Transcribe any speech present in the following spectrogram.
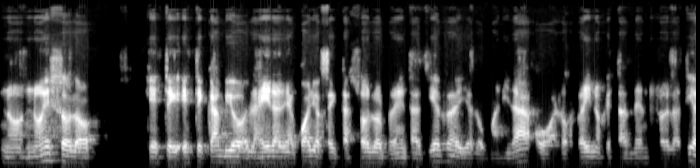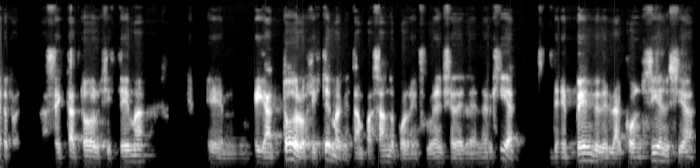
No, no es solo que este, este cambio, la era de Acuario afecta solo al planeta Tierra y a la humanidad o a los reinos que están dentro de la Tierra. Afecta a todo el sistema em, y a todos los sistemas que están pasando por la influencia de la energía. Depende de la conciencia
